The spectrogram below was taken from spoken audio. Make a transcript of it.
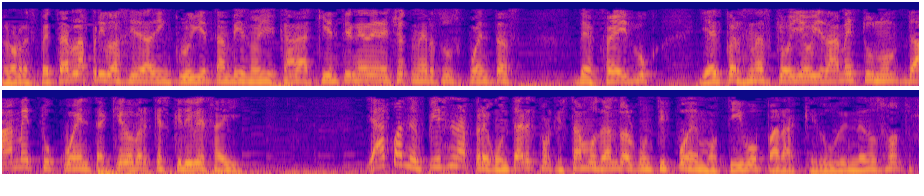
Pero respetar la privacidad incluye también, oye, cada quien tiene derecho a tener sus cuentas de Facebook y hay personas que, oye, oye, dame tu, dame tu cuenta, quiero ver qué escribes ahí. Ya cuando empiecen a preguntar es porque estamos dando algún tipo de motivo para que duden de nosotros.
